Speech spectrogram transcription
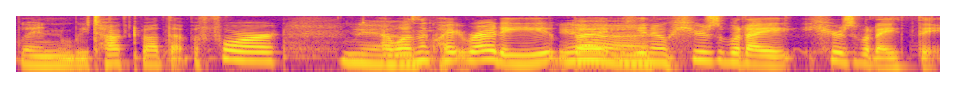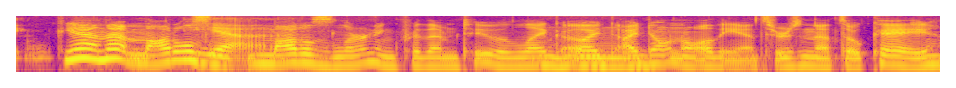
when we talked about that before, Yeah. I wasn't quite ready, but you know, here's what I here's what I think. Yeah, and that models Yeah. models learning for them too. Like, oh, I, I don't know all the answers, and that's okay,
